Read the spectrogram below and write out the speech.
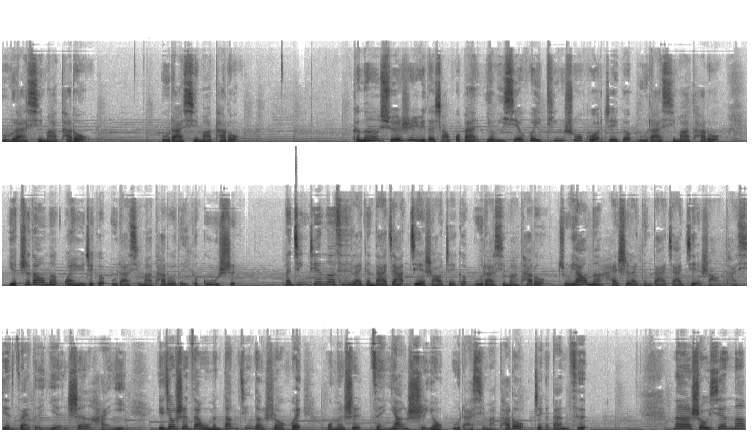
乌拉西马塔罗。乌拉西马塔罗。 可能学日语的小伙伴有一些会听说过这个乌拉西马塔罗，也知道呢关于这个乌拉西马塔罗的一个故事。那今天呢，谢谢来跟大家介绍这个乌拉西马塔罗，主要呢还是来跟大家介绍它现在的衍生含义，也就是在我们当今的社会，我们是怎样使用乌拉西马塔罗这个单词。那首先呢，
